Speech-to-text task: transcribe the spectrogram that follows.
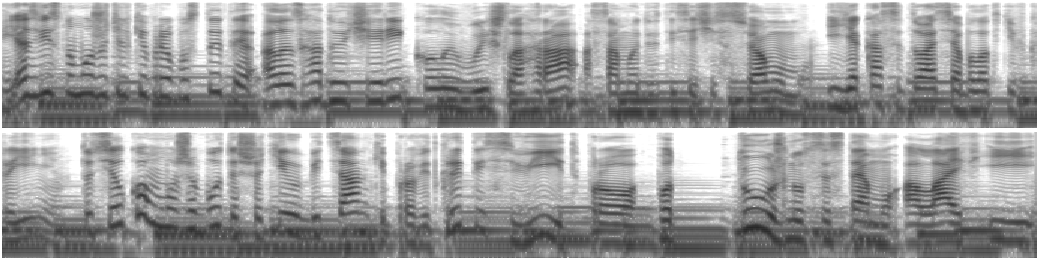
Я, звісно, можу тільки припустити, але згадуючи рік, коли вийшла гра, а саме у 2007-му, і яка ситуація була тоді в країні, то цілком може бути, що ті обіцянки про відкритий світ, про потужну систему Alive і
